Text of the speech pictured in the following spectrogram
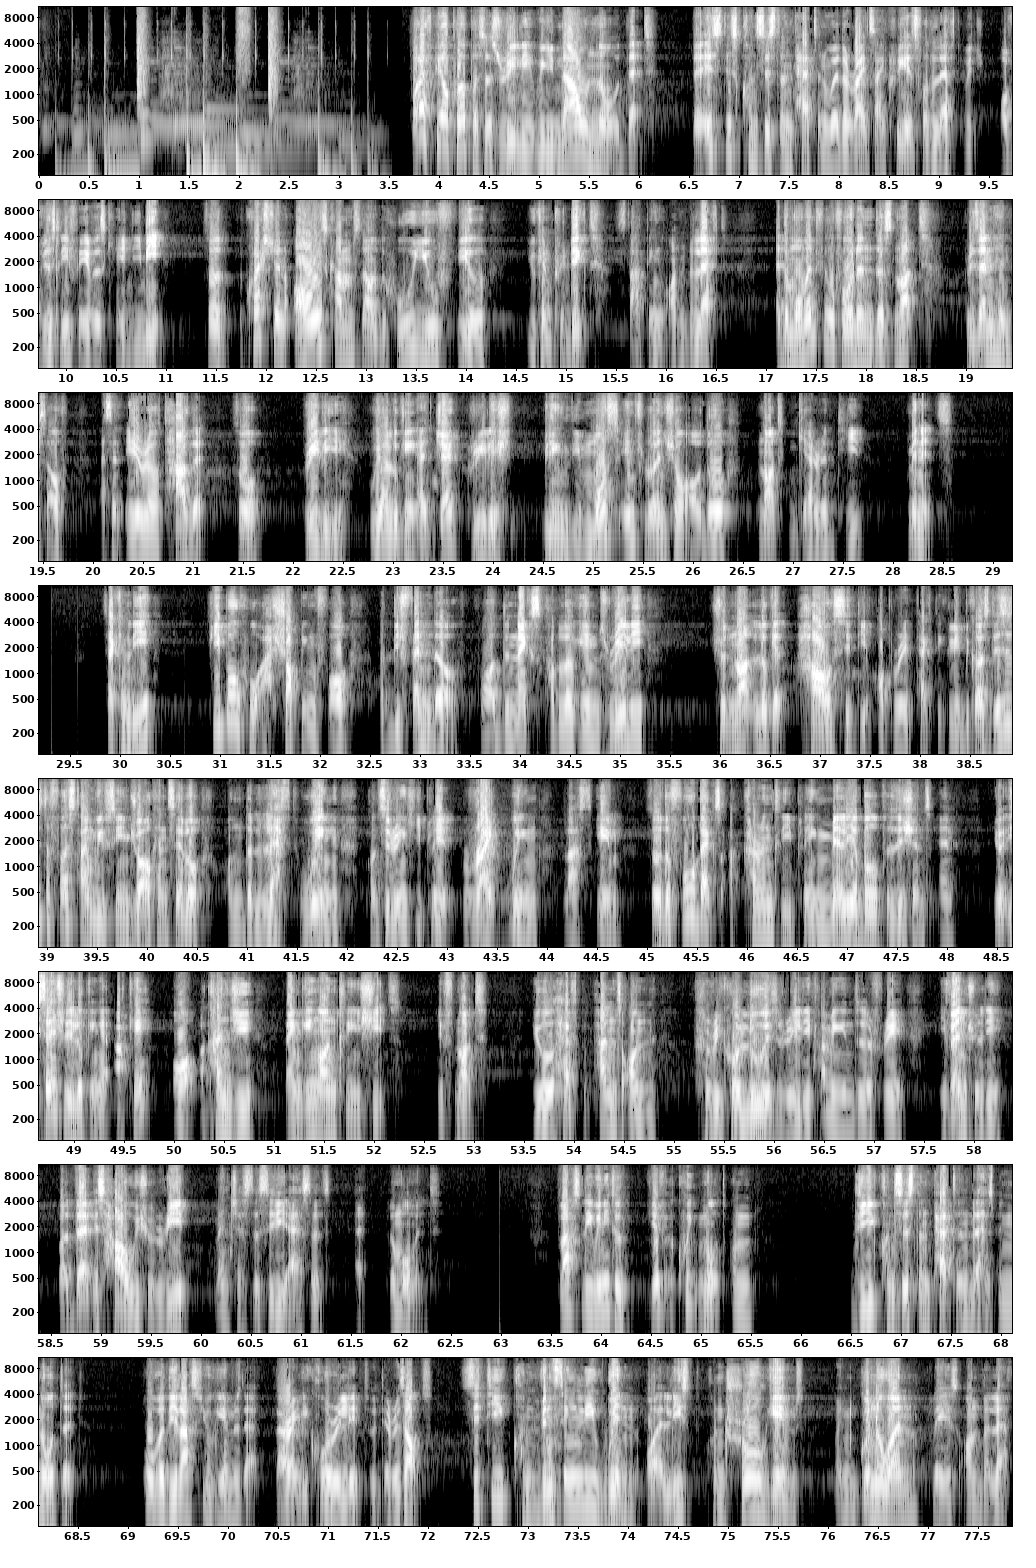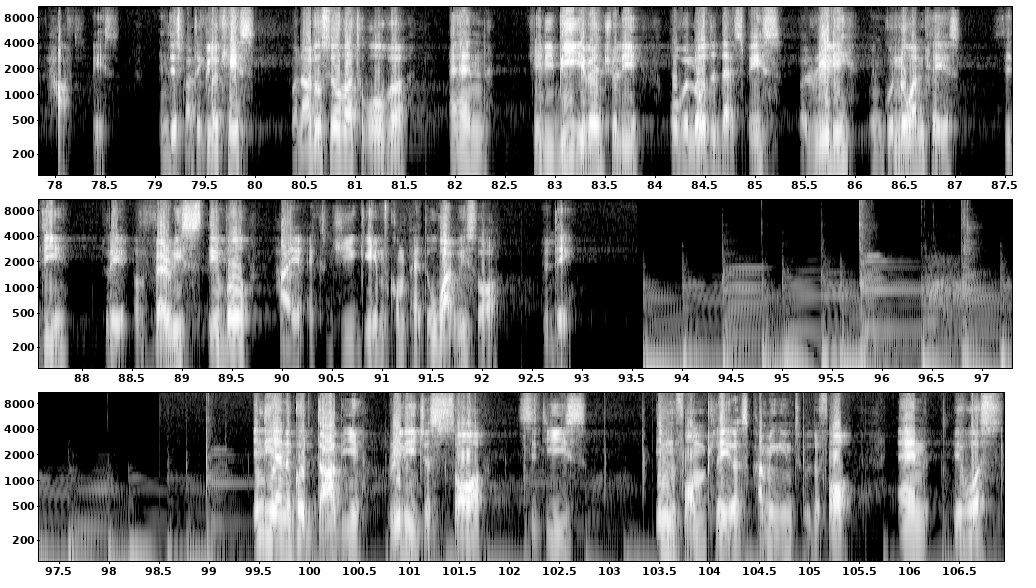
For FPL purposes, really, we now know that there is this consistent pattern where the right side creates for the left, which obviously favors KDB. So the question always comes down to who you feel you can predict starting on the left. At the moment, Phil Foden does not present himself as an aerial target. So really, we are looking at Jack Grealish being the most influential, although not guaranteed minutes. Secondly, people who are shopping for a defender for the next couple of games really should not look at how City operate tactically because this is the first time we've seen Joao Cancelo on the left wing, considering he played right wing last game. So the fullbacks are currently playing malleable positions, and you're essentially looking at Ake or Akanji banking on clean sheets. If not, you'll have to punt on Rico Lewis really coming into the fray eventually, but that is how we should read Manchester City assets at the moment. Lastly, we need to give a quick note on the consistent pattern that has been noted over the last few games that directly correlate to their results. City convincingly win or at least control games when Gundogan plays on the left half space. In this particular case, Bernardo Silva took over and KDB eventually overloaded that space, but really, when Gundogan plays, City play a very stable high XG game compared to what we saw today. In the end, a good derby really just saw City's informed players coming into the fore, and it was.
